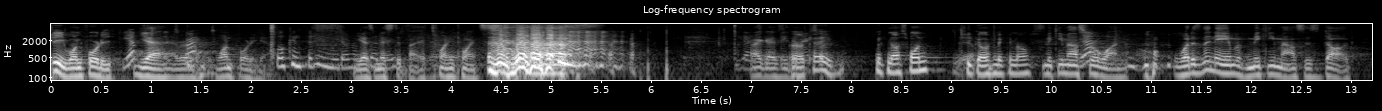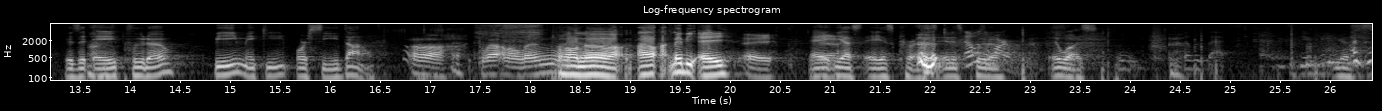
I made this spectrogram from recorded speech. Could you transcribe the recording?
C, 140. Yep, yeah, that's everyone, correct. 140, yeah. Well, considering we don't have You guys Twitter. missed it by 20 points. You guys Alright, guys, you the Okay. Mickey Mouse one. Yeah. Keep going with Mickey Mouse. Mickey Mouse for Yeah. one. what is the name of Mickey Mouse's dog? Is it A. Pluto, B. Mickey, or C. Donald? Uh, go out on a limb. like, Oh no, I, I, maybe A. A. A. Yeah. Yes, A is correct. It is That was Pluto. a hard one. It was. That was bad. Yes.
